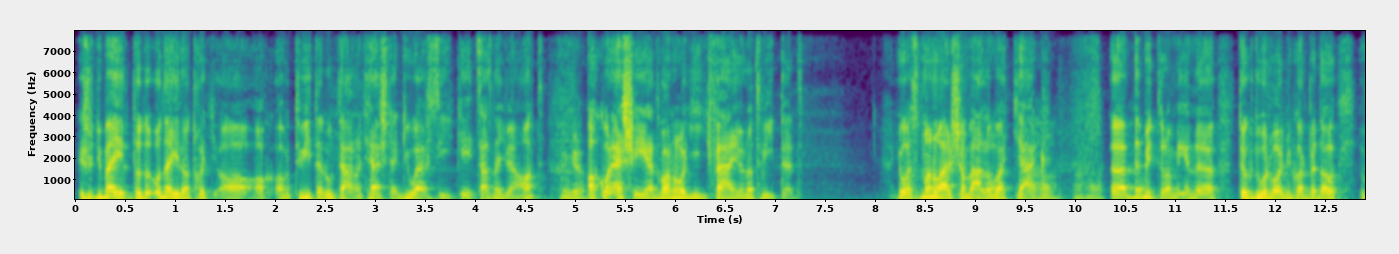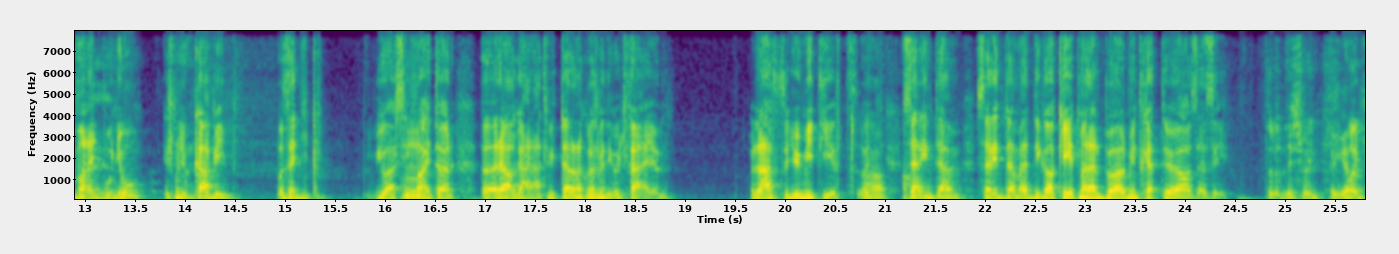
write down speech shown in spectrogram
És hogyha beír, tudod, odaírod, hogy a, a, a Twitter után, hogy hashtag UFC 246, Igen. akkor esélyed van, hogy így feljön a tweeted. Jó, azt manuálisan válogatják, aha, aha, ö, de mit tudom én, tök durva, hogy mikor például van egy bunyó, és mondjuk Khabib, az egyik UFC Mm. fighter reagál rá Twitteren, akkor az mindig, hogy feljön. Hogy Látod, hogy ő mit írt. Hogy Aha, aha. szerintem, szerintem eddig a két menetből mindkettő az ezé. Tudod, és hogy, Igen, vagy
